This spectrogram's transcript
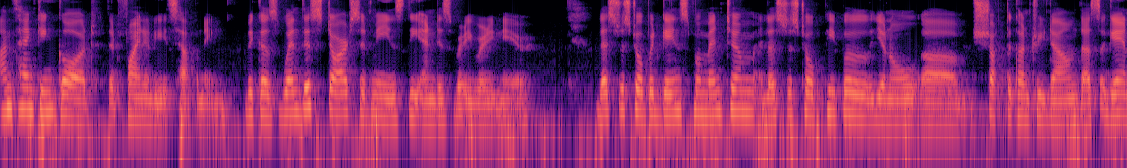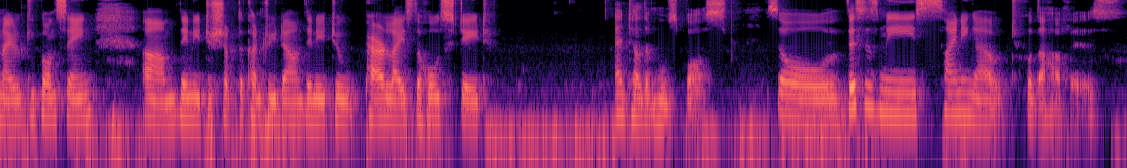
I'm thanking God that finally it's happening because when this starts, it means the end is very, very near let's just hope it gains momentum. Let's just hope people you know uh, shut the country down. That's again i'll keep on saying um, they need to shut the country down. They need to paralyze the whole state and tell them who's boss. So this is me signing out for the hafiz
